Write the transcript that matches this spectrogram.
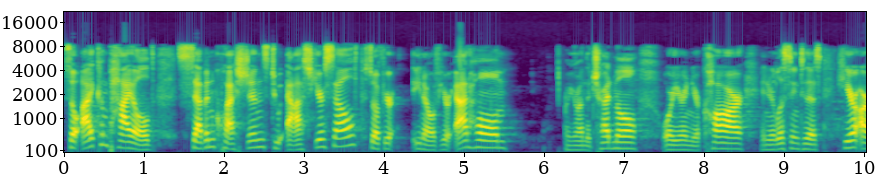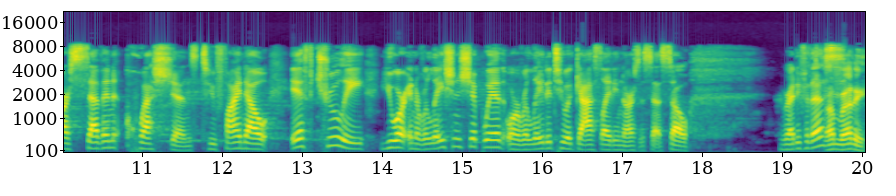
So I compiled seven questions to ask yourself. So if you're, you know, if you're at home or you're on the treadmill or you're in your car and you're listening to this, here are seven questions to find out if truly you are in a relationship with or related to a gaslighting narcissist. So, ready for this? I'm ready.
